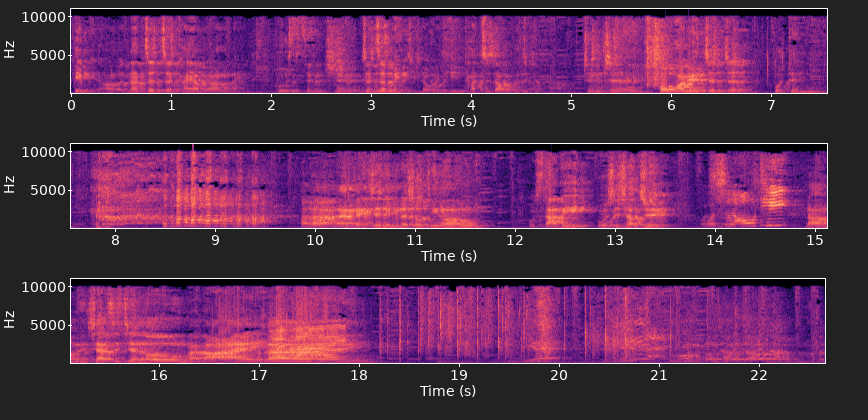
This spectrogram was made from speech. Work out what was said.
点名好了，那珍珍看要不要来？珍珍每集都会听，她知道我在讲她。珍珍，后花园珍珍，我等你。好啦，那感谢你们的收听哦，我是大 B，我是小居，我是 OT，那我们下次见喽，拜拜。拜拜你嘞！你！好巧，好巧，好巧！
